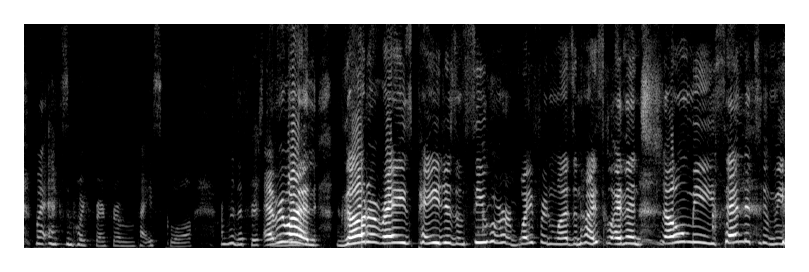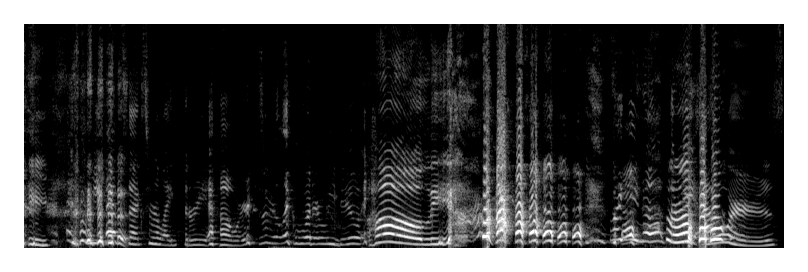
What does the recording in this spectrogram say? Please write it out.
my ex boyfriend from high school. I remember the first Everyone, go to Ray's pages and see who her boyfriend was in high school, and then show me. Send it to me. And we had sex for like three hours. We were like, what are we doing? Holy! Like, you know, three hours.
